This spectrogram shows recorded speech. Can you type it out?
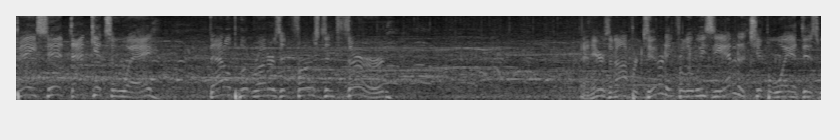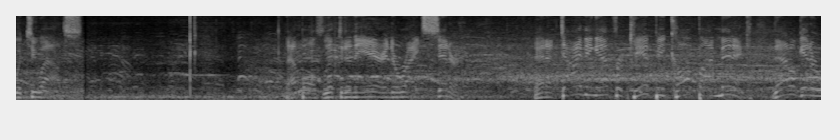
base hit. That gets away. That'll put runners at first and third. And here's an opportunity for Louisiana to chip away at this with two outs. That ball's lifted in the air into right center. And a diving effort can't be caught by Minnich. That'll get a.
